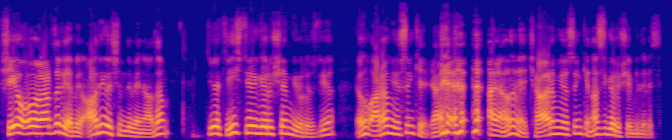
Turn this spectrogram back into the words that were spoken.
şey o vardır ya arıyor şimdi beni adam. Diyor ki hiç diyor görüşemiyoruz diyor. E oğlum aramıyorsun ki. Yani anladın mı? Çağırmıyorsun ki nasıl görüşebiliriz?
